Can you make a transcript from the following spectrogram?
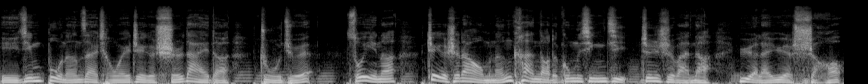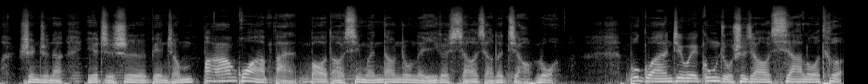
已经不能再成为这个时代的主角，所以呢，这个时代我们能看到的宫心计真实版的越来越少，甚至呢，也只是变成八卦版报道新闻当中的一个小小的角落。不管这位公主是叫夏洛特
